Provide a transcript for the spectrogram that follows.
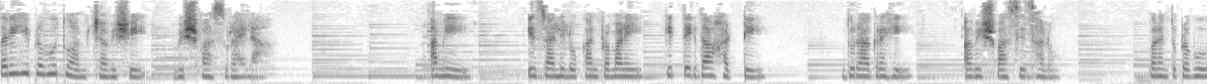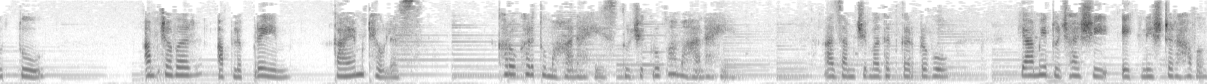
तरीही प्रभू तू आमच्याविषयी विश्वासू राहिला. आम्ही इस्रायली लोकांप्रमाणे कित्येकदा हट्टी दुराग्रही अविश्वासी झालो. परंतु प्रभू तू आमच्यावर आपलं प्रेम कायम ठेवलंस. खरोखर तू महान आहेस. तुझी कृपा महान आहे. आज आमची मदत कर प्रभू की आम्ही तुझ्याशी एकनिष्ठ राहावं.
